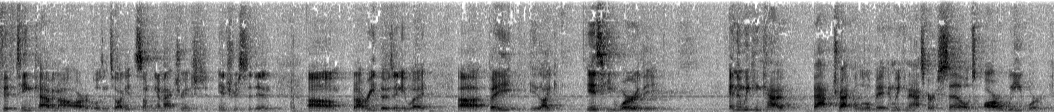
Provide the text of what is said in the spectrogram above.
15 Kavanaugh articles until I get to something I'm actually interested in. Um, but I read those anyway. Uh, but he, he, like, is he worthy? And then we can kind of backtrack a little bit and we can ask ourselves, are we worthy?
